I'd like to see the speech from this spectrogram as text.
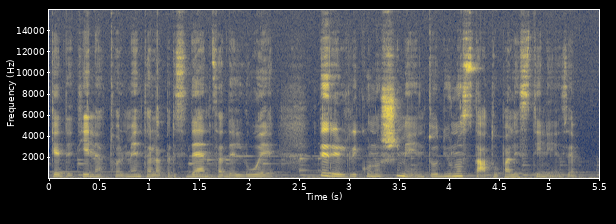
che detiene attualmente la presidenza dell'UE, per il riconoscimento di uno Stato palestinese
